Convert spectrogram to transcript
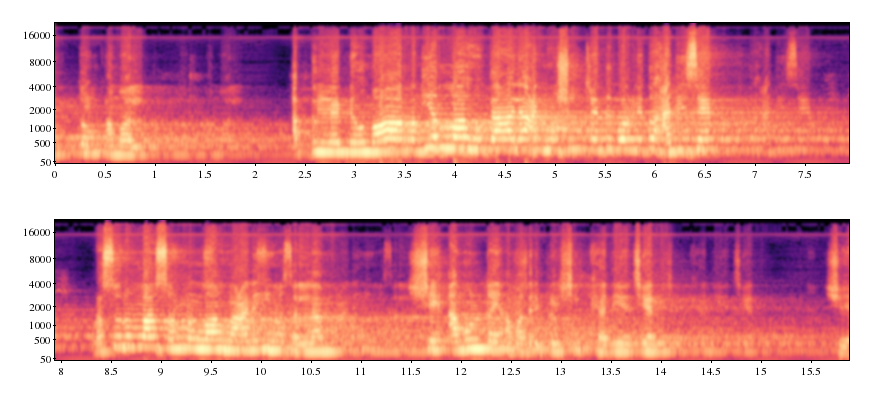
উত্তম আমল আব্দুল্লাহ ইবনে উমর রাদিয়াল্লাহু তাআলা আনহু সূত্রে বর্ণিত হাদিসে, রাসূলুল্লাহ আমাদেরকে শিক্ষা দিয়েছেন। সেই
